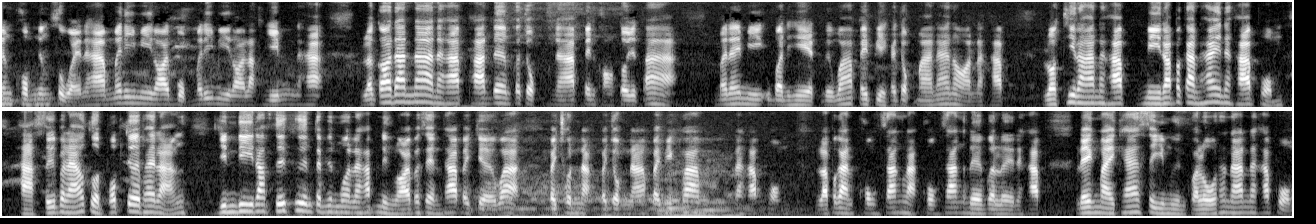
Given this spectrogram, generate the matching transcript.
ยังคมยังสวยนะครับไม่ได้มีรอยบุบไม่ได้มีรอยลักยิ้มนะฮะแล้วก็ด้านหน้านะครับพาร์ทเดิมกระจกนะครับเป็นของโตโยต้า ไม่ได้มีอุบัติเหตุ หรือว่าไปเปลี่ยนกระจกมาแน่นอนนะครับรถที่ร้านนะครับมีรับประกันให้นะครับผมหากซื้อไปแล้วตรวจพบเจอภายหลัง ยินดีรับซื้อคืนเต็มจำนวนนะครับ 100%ถ้าไปเจอว่าไปชนหนักไปจมน้ำไปพลิกคว่ำนะครับ ผมรับประกันโครงสร้างหลักโครงสร้างเดิมกันเลยนะครับเลงใหม่แค่ 40,000 กว่าโลเท่านั้นนะครับผม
